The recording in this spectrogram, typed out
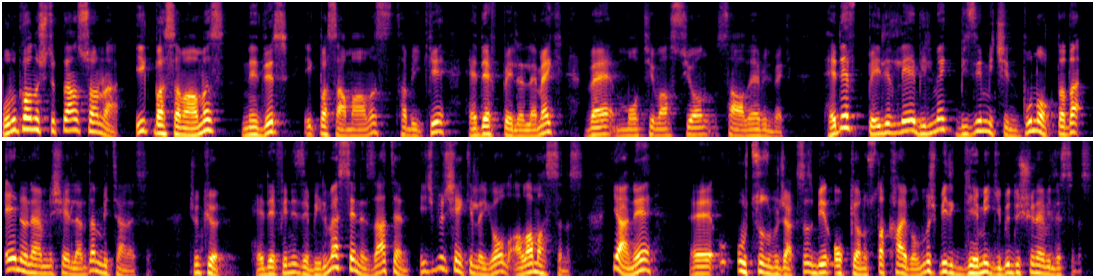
bunu konuştuktan sonra ilk basamağımız nedir? İlk basamağımız tabii ki hedef belirlemek ve motivasyon sağlayabilmek. Hedef belirleyebilmek bizim için bu noktada en önemli şeylerden bir tanesi. Çünkü hedefinizi bilmezseniz zaten hiçbir şekilde yol alamazsınız. Yani e, uçsuz bucaksız bir okyanusta kaybolmuş bir gemi gibi düşünebilirsiniz.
